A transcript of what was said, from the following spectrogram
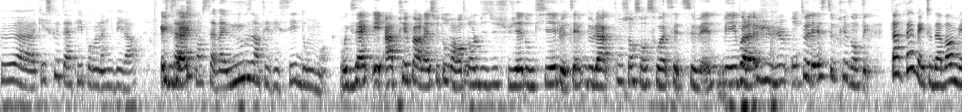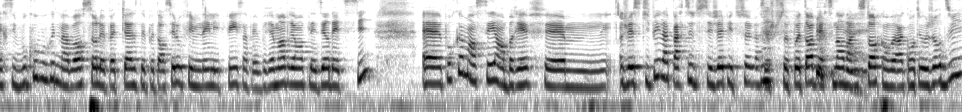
peu, euh, qu'est-ce que tu as fait pour en arriver là? Ça, je Exact. pense que ça va nous intéresser, dont moi. Exact. Et après, par la suite, on va rentrer dans le vif du sujet, donc qui est le thème de la confiance en soi cette semaine. Mais voilà, Juju, on te laisse te présenter. Parfait. Ben, tout d'abord, merci beaucoup, beaucoup de m'avoir sur le podcast de Potentiel au féminin, les filles. Ça me fait vraiment, vraiment plaisir d'être ici. Euh, pour commencer, en bref, euh, je vais skipper la partie du cégep et tout ça parce que je trouve ça pas tant pertinent dans l'histoire qu'on va raconter aujourd'hui.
